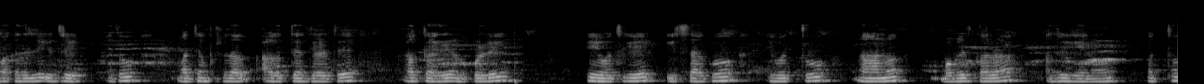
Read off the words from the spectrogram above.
ವಾಕ್ಯದಲ್ಲಿ ಇದ್ದರೆ ಅದು ಮಧ್ಯಮ ಪುರುಷ ಆಗುತ್ತೆ ಅಂತ ಹೇಳಿದೆ ಆಗ್ತಾ ಇದೆ ಅಂದ್ಕೊಳ್ಳಿ. ಇವತ್ತಿಗೆ ಇದು ಸಾಕು. ಇವತ್ತು ನಾನು ಭವಿಷ್ಯದ ಕಾಲ ಅಂದರೆ ಏನು? ಮತ್ತು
